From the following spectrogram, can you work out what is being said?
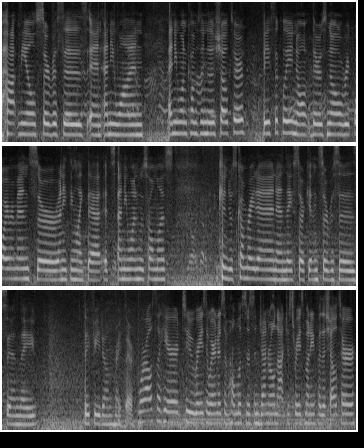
hot meals services and anyone anyone comes into the shelter basically no there's no requirements or anything like that it's anyone who's homeless can just come right in and they start getting services and they they feed them right there. We're also here to raise awareness of homelessness in general, not just raise money for the shelter,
